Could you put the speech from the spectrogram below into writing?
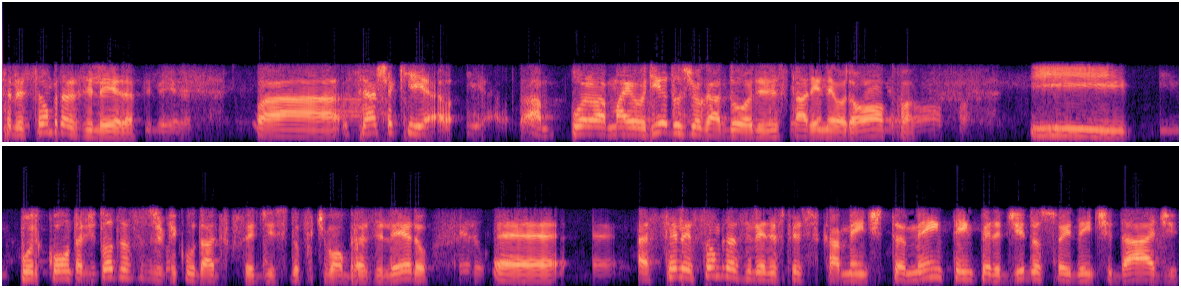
seleção brasileira, a, você acha que a, por a maioria dos jogadores estarem na Europa e por conta de todas essas dificuldades que você disse do futebol brasileiro, é, a seleção brasileira especificamente também tem perdido a sua identidade,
